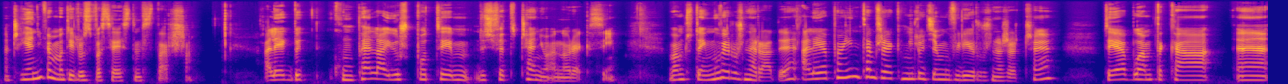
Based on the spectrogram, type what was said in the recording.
Znaczy, ja nie wiem od ilu z Was ja jestem starsza, ale jakby kumpela już po tym doświadczeniu anoreksji. Wam tutaj mówię różne rady, ale ja pamiętam, że jak mi ludzie mówili różne rzeczy, to ja byłam taka. E,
